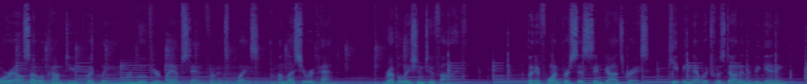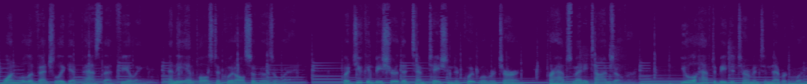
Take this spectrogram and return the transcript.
or else I will come to you quickly and remove your lampstand from its place, unless you repent. Revelation 2:5. But if one persists in God's grace, keeping that which was done in the beginning, one will eventually get past that feeling, and the impulse to quit also goes away. But you can be sure that temptation to quit will return, perhaps many times over. You will have to be determined to never quit.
